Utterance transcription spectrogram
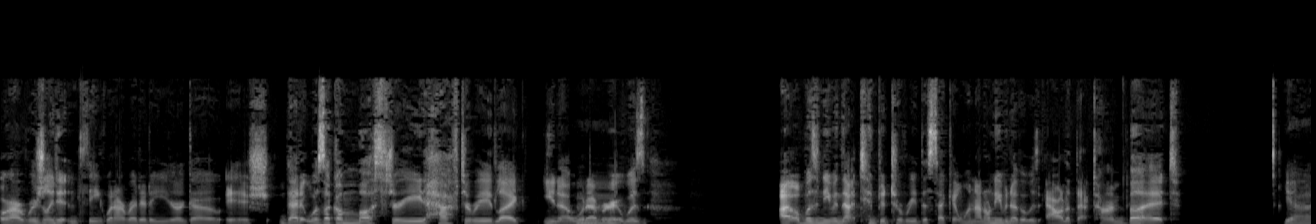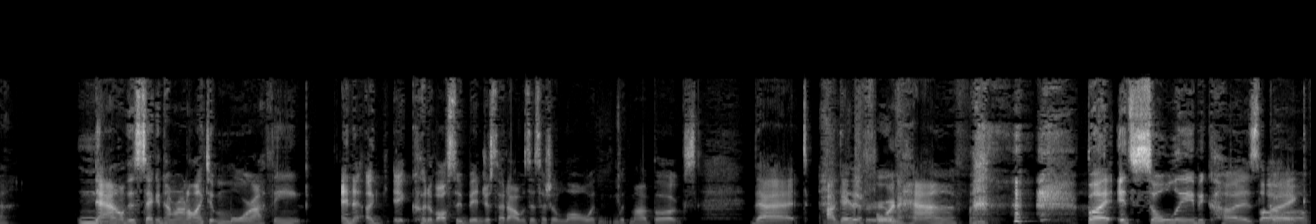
or I originally didn't think when I read it a year ago ish, that it was like a must read, have to read, like, you know, whatever. Mm-hmm. It was, I wasn't even that tempted to read the second one. I don't even know if it was out at that time, but yeah. Now, this second time around, I liked it more, I think and uh, it could have also been just that I was in such a lull with with my books that I gave it four and a half. but it's solely because like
